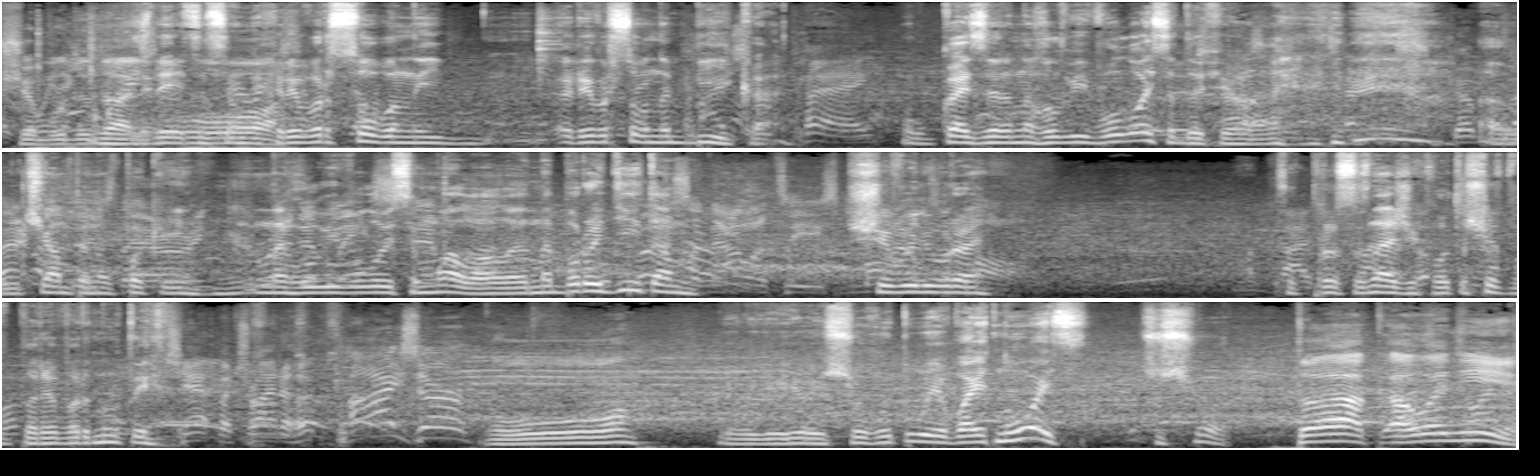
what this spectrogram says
Що буде далі? здається, це них реверсований, реверсована бійка. У Кайзера на голові волосся дофіга. А у Чампи навпаки на голові волосся мало, але на бороді там шевелюра. Це просто знаєш, як фотошоп перевернути. О, Ой-ой-ой, що готує White Noise? Чи що? Так, але ні.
